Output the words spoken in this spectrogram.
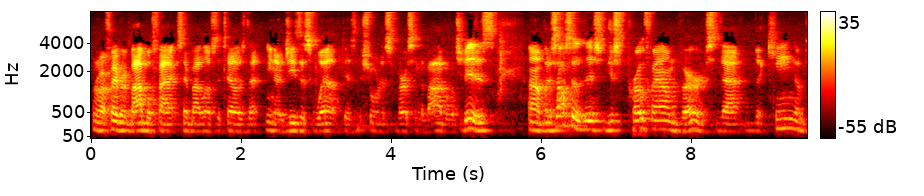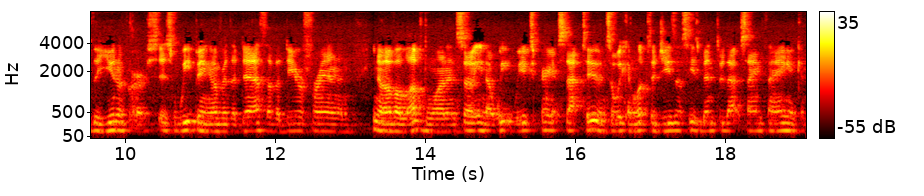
one of our favorite Bible facts everybody loves to tell is that, you know, Jesus wept is the shortest verse in the Bible, which it is. Uh, but it's also this just profound verse that the King of the universe is weeping over the death of a dear friend and you know of a loved one, and so you know we we experience that too, and so we can look to Jesus. He's been through that same thing and can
